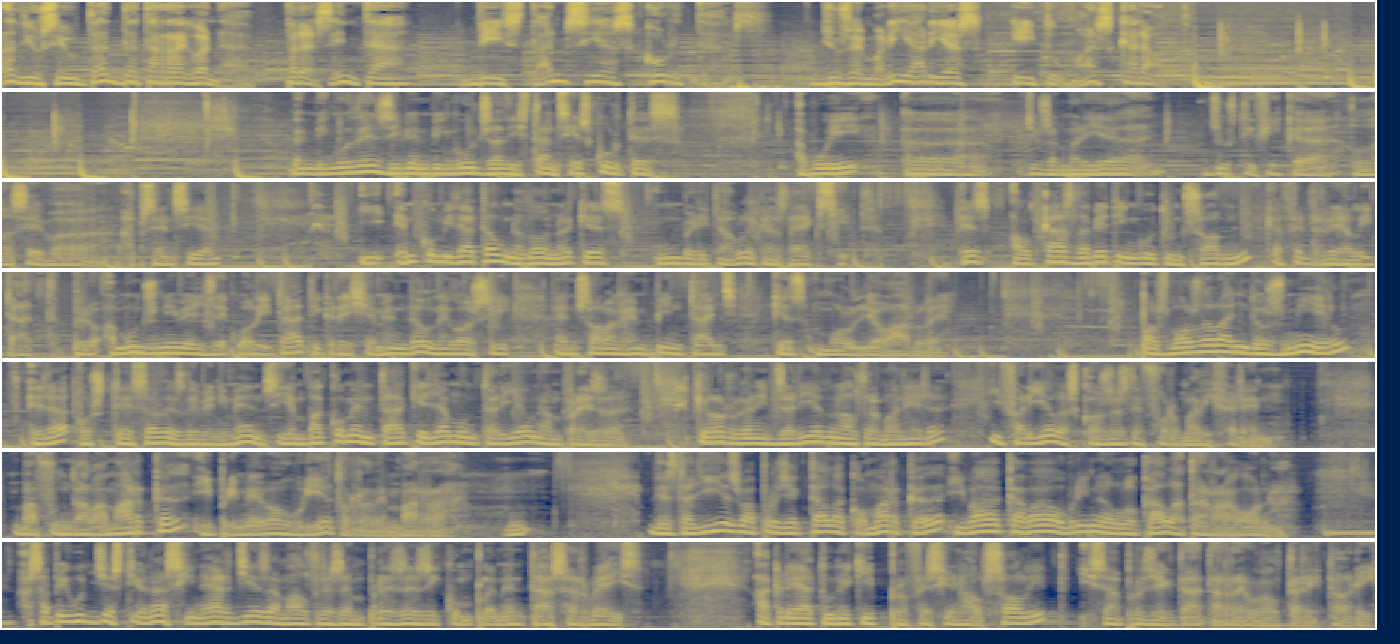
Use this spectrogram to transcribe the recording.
Ràdio Ciutat de Tarragona presenta Distàncies curtes. Josep Maria Àrias i Tomàs Carot. Benvingudes i benvinguts a Distàncies curtes. Avui eh, Josep Maria justifica la seva absència i hem convidat a una dona que és un veritable cas d'èxit. És el cas d'haver tingut un somni que ha fet realitat, però amb uns nivells de qualitat i creixement del negoci en solament 20 anys, que és molt lloable. Pels vols de l'any 2000 era hostessa d'esdeveniments i em va comentar que ella muntaria una empresa, que l'organitzaria d'una altra manera i faria les coses de forma diferent. Va fundar la marca i primer va obrir a Torredembarra. Des d'allí es va projectar la comarca i va acabar obrint el local a Tarragona. Ha sapigut gestionar sinergies amb altres empreses i complementar serveis. Ha creat un equip professional sòlid i s'ha projectat arreu del territori.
